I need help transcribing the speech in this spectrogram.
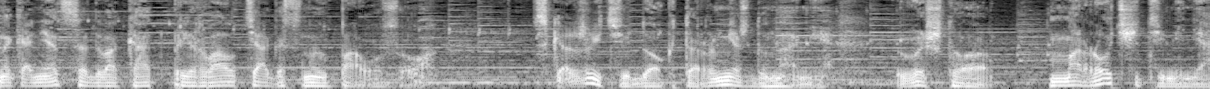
Наконец адвокат прервал тягостную паузу. «Скажите, доктор, между нами, вы что, морочите меня?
